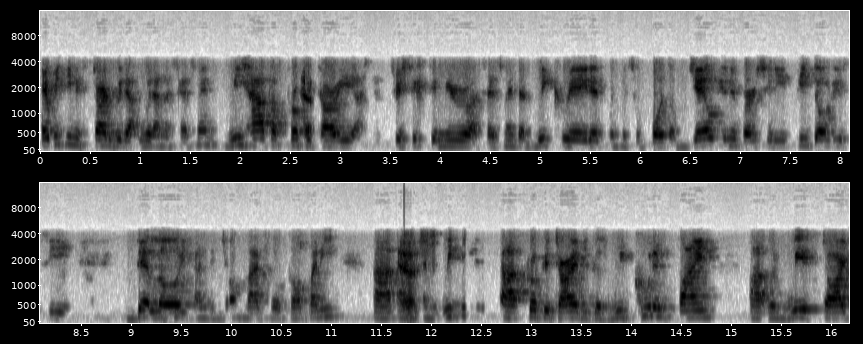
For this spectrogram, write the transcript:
everything starts with a, with an assessment. We have a proprietary 360 mirror assessment that we created with the support of Yale University, PwC, Deloitte, and the John Maxwell Company. Uh, and, yes. and, we did uh, proprietary because we couldn't find uh, when we start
